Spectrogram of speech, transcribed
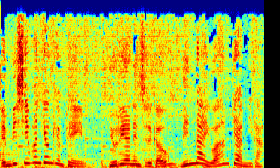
MBC 환경 캠페인 요리하는 즐거움 민나이와 함께합니다.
